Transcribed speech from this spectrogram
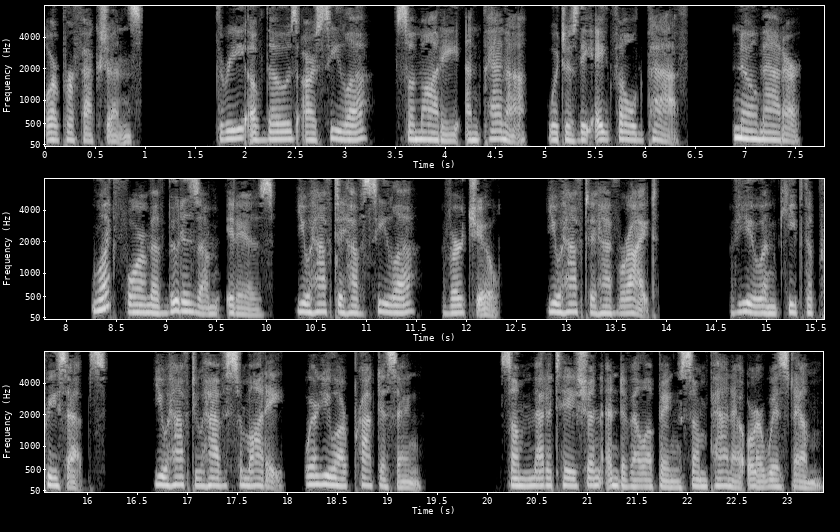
or perfections. Three of those are Sila, Samadhi, and Panna, which is the Eightfold Path. No matter what form of Buddhism it is, you have to have Sila, virtue. You have to have right view and keep the precepts. You have to have Samadhi, where you are practicing some meditation and developing some panna or wisdom.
